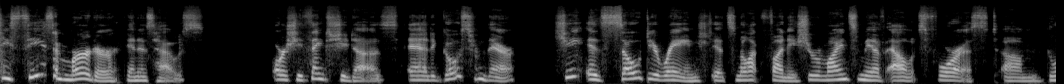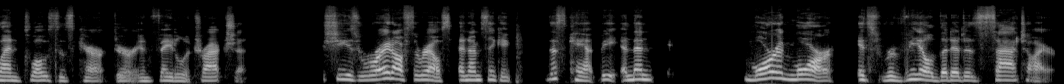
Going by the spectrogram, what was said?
she sees a murder in his house, or she thinks she does, and it goes from there. She is so deranged, it's not funny. She reminds me of Alex Forrest, um, Glenn Close's character in Fatal Attraction. She's right off the rails. And I'm thinking, this can't be. And then more and more, it's revealed that it is satire.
